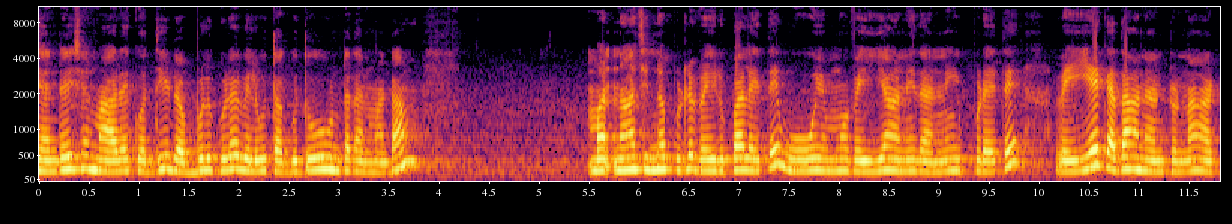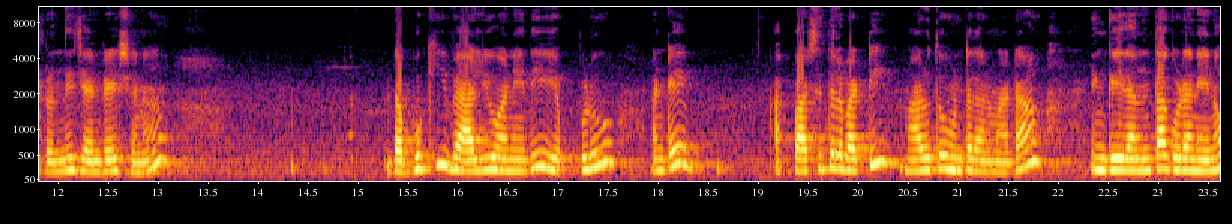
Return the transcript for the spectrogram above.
జనరేషన్ మారే కొద్దీ డబ్బులు కూడా విలువ తగ్గుతూ ఉంటుంది అనమాట నా చిన్నప్పట్లో వెయ్యి రూపాయలు అయితే ఓ ఎమ్మో వెయ్యి అనేదాన్ని ఇప్పుడైతే వెయ్యే కదా అని అంటున్నా. అట్లుంది జనరేషన్. డబ్బుకి వాల్యూ అనేది ఎప్పుడు అంటే ఆ పరిస్థితులు బట్టి మారుతూ ఉంటుంది అనమాట ఇంక ఇదంతా కూడా నేను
